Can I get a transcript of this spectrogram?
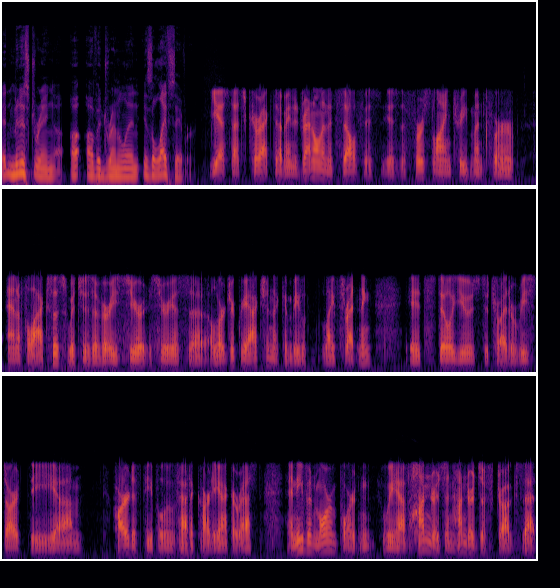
administering uh, of adrenaline is a lifesaver. Yes, that's correct. I mean, adrenaline itself is is the first line treatment for anaphylaxis, which is a very ser- serious uh, allergic reaction that can be life threatening. It's still used to try to restart the um, heart of people who've had a cardiac arrest. And even more important, we have hundreds and hundreds of drugs that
